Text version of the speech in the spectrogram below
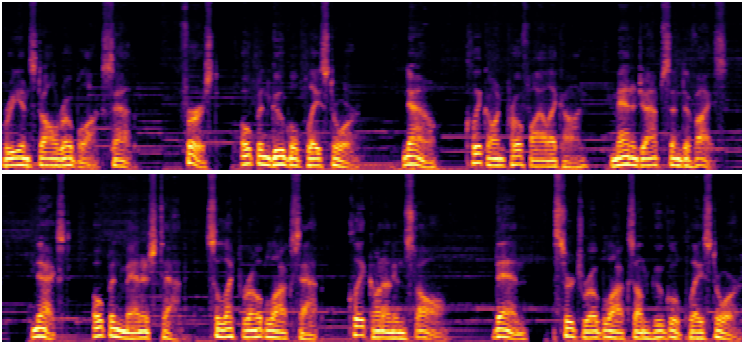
reinstall Roblox app. First, open Google Play Store. Now, click on Profile icon, Manage Apps and Device. Next, open Manage tab, select Roblox app, click on Uninstall. Then, search Roblox on Google Play Store.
